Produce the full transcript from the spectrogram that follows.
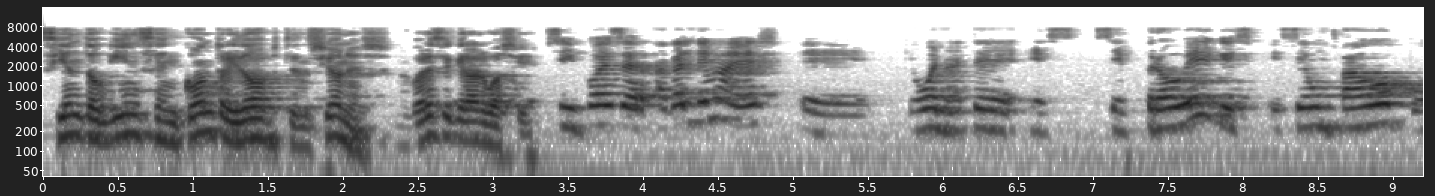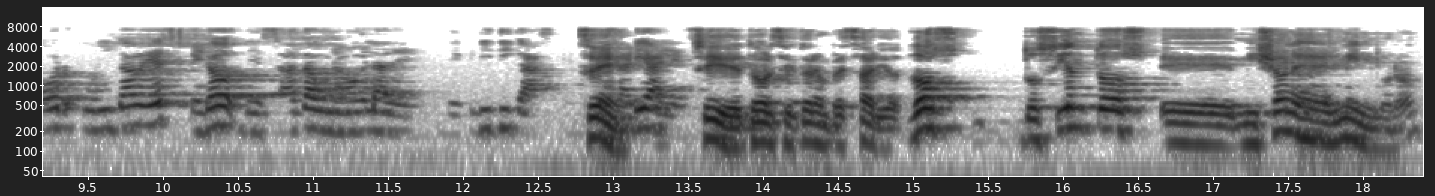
115 en contra y dos abstenciones. Me parece que era algo así. Sí, puede ser. Acá el tema es eh, que, bueno, este es, se provee que, es- que sea un pago por única vez, pero desata una ola de, de críticas Sí, empresariales. sí, de todo el sector empresario. Dos, 200 eh, millones en el mínimo, ¿no?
